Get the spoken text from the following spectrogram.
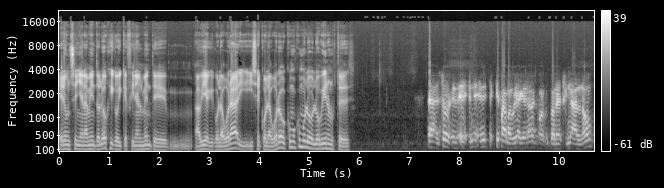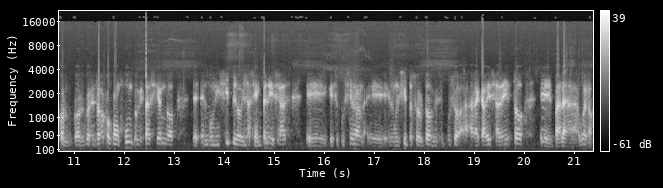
era un señalamiento lógico y que finalmente mm, había que colaborar y, se colaboró? ¿Cómo, cómo lo vieron ustedes? En, este esquema me voy a quedar con, el final, ¿no? Con, el trabajo conjunto que está haciendo eh, el municipio y las empresas eh, que se pusieron, eh, el municipio sobre todo que se puso a, la cabeza de esto para, bueno,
